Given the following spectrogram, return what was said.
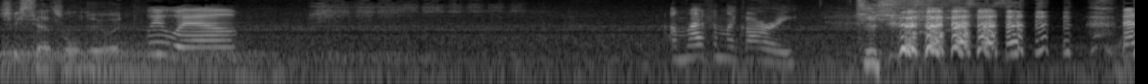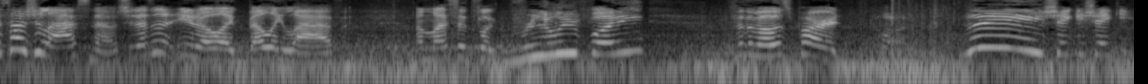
She says we'll do it. We will. I'm laughing like Ari. That's how she laughs now. She doesn't, you know, like belly laugh unless it's like really funny. For the most part. Whee! shaky, shaky.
